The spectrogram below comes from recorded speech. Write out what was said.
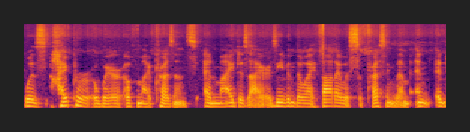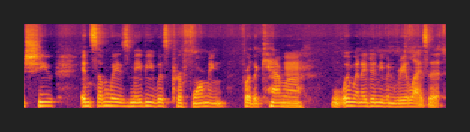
was hyper aware of my presence and my desires, even though I thought I was suppressing them. And, and she, in some ways, maybe was performing for the camera mm. when, when I didn't even realize it.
